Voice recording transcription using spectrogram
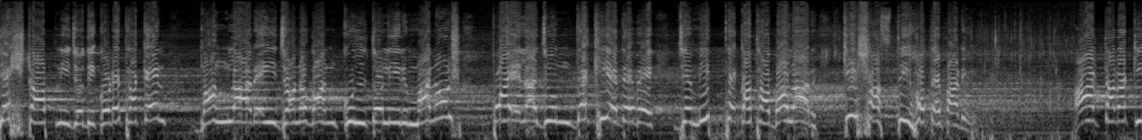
চেষ্টা আপনি যদি করে থাকেন, বাংলার এই জনগণ কুলতলির মানুষ পয়লা জুন দেখিয়ে দেবে যে মিথ্যে কথা বলার কি শাস্তি হতে পারে। আর তারা কি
